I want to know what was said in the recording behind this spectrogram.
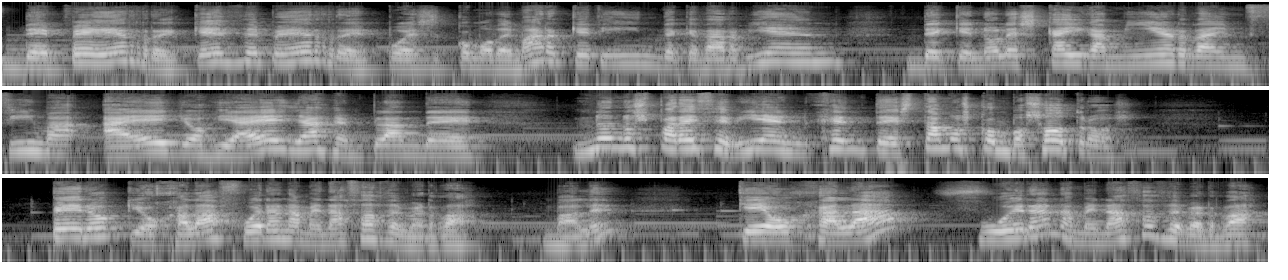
de PR. ¿Qué es de? Pues como de marketing, de quedar bien, de que no les caiga mierda encima a ellos y a ellas, en plan de... No nos parece bien, gente, estamos con vosotros. Pero que ojalá fueran amenazas de verdad, ¿vale? Que ojalá fueran amenazas de verdad.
